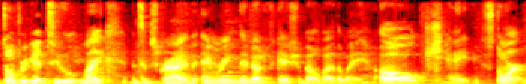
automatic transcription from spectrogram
Don't forget to like and subscribe and ring the notification bell, by the way. Okay, storm.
